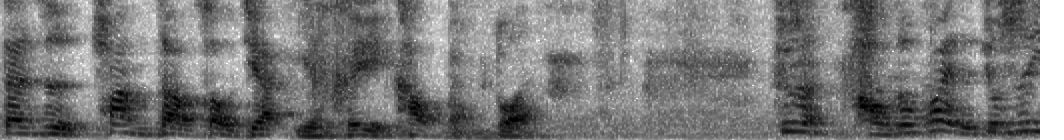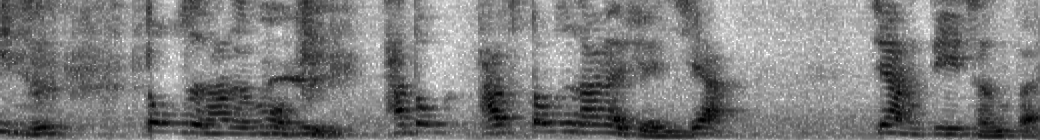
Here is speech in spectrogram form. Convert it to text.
但是创造售价也可以靠垄断，就是好的坏的，就是一直都是它的目的，它都它都是它的选项，降低成本。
